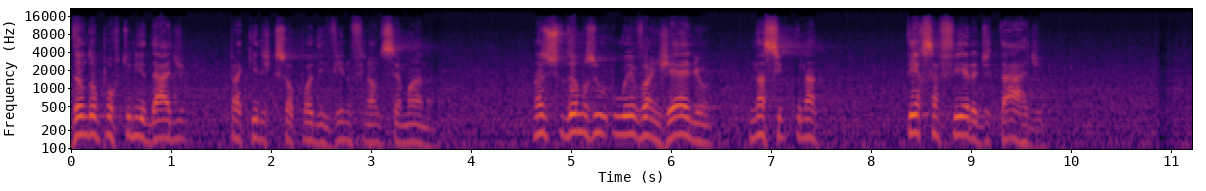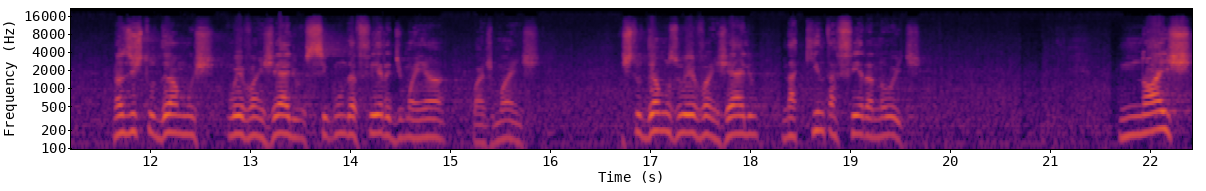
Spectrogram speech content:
dando oportunidade para aqueles que só podem vir no final de semana. Nós estudamos o, o Evangelho na, na terça-feira de tarde. Nós estudamos o Evangelho segunda-feira de manhã com as mães. Estudamos o Evangelho na quinta-feira à noite. Nós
